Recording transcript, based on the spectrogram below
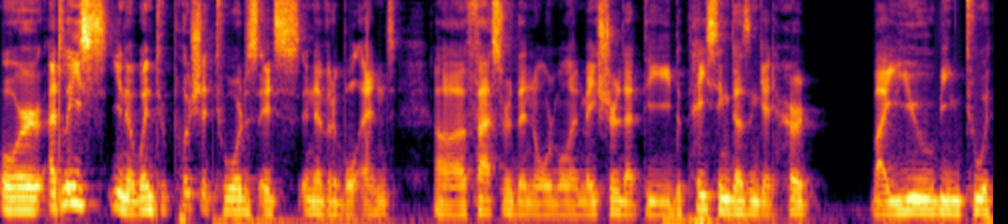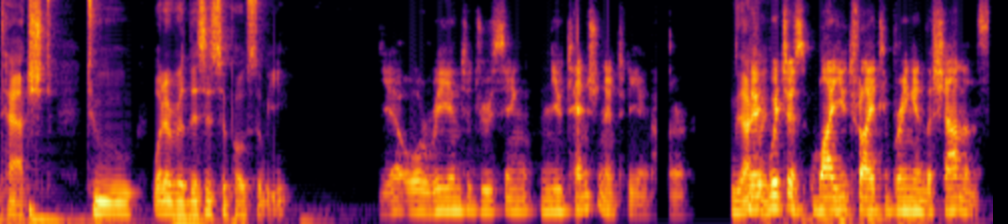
or at least you know when to push it towards its inevitable end uh, faster than normal and make sure that the the pacing doesn't get hurt by you being too attached to whatever this is supposed to be. Yeah, or reintroducing new tension into the encounter. Exactly. Which is why you try to bring in the shamans.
